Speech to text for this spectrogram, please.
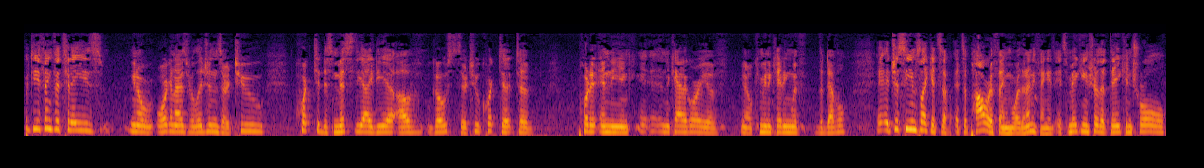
But do you think that today's, you know, organized religions are too quick to dismiss the idea of ghosts? They're too quick to, to put it in the in the category of you know communicating with the devil. It, it just seems like it's a it's a power thing more than anything. It, it's making sure that they control.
